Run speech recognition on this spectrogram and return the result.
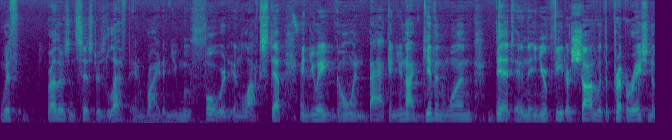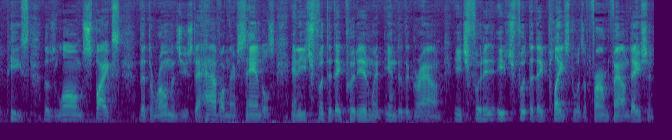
with brothers and sisters left and right, and you move forward in lockstep, and you ain't going back, and you're not given one bit, and, and, your feet are shod with the preparation of peace, those long spikes that the Romans used to have on their sandals, and each foot that they put in went into the ground. Each foot, each foot that they placed was a firm foundation,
